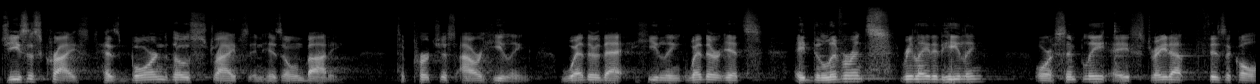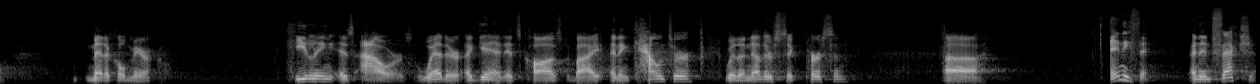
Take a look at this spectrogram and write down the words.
Jesus Christ has borne those stripes in his own body to purchase our healing, whether that healing, whether it's a deliverance related healing or simply a straight up physical medical miracle. Healing is ours, whether, again, it's caused by an encounter with another sick person uh, anything, an infection,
